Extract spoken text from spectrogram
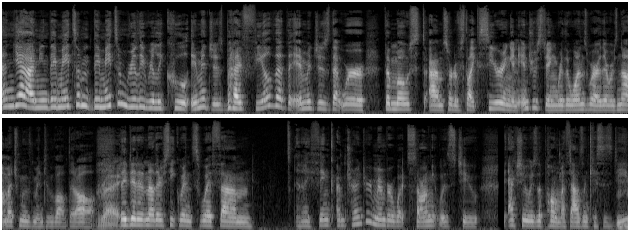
and yeah, I mean, they made some they made some really really cool images, but I feel that the images that were the most um, sort of like searing and interesting were the ones where there was not much movement involved at all. Right. They did another sequence with. Um, and I think I'm trying to remember what song it was to. Actually, it was the poem "A Thousand Kisses Deep,"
